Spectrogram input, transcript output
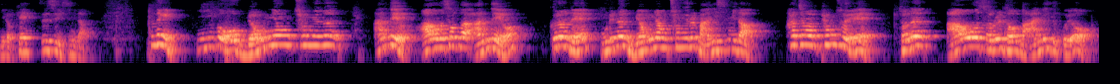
이렇게 쓸 수 있습니다. 선생님 이거 명령 청유는 안 돼요. 아우서가 안 돼요. 그런데 우리는 명령 청유를 많이 씁니다. 하지만 평소에 저는 아우서를 더 많이 듣고요.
